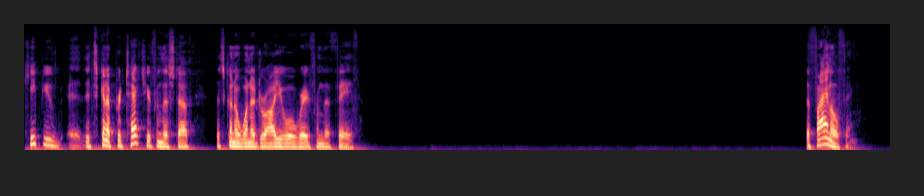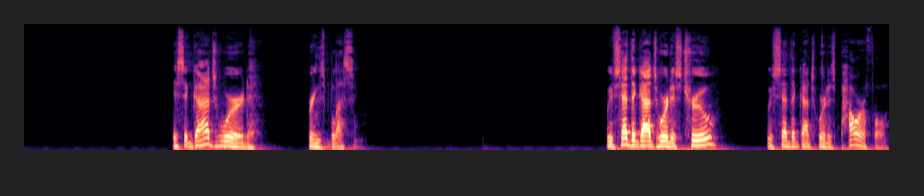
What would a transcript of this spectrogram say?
keep you it's going to protect you from the stuff that's going to want to draw you away from the faith the final thing is that god's word brings blessing we've said that god's word is true we've said that god's word is powerful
